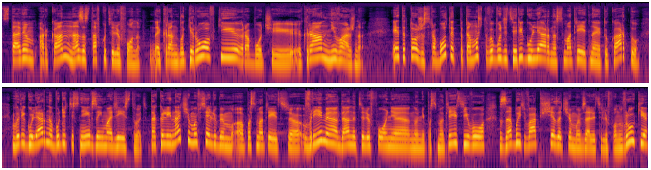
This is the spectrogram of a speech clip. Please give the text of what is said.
ставим аркан на заставку телефона. Экран блокировки, рабочий экран, неважно это тоже сработает, потому что вы будете регулярно смотреть на эту карту, вы регулярно будете с ней взаимодействовать. Так или иначе, мы все любим а, посмотреть э, время да, на телефоне, но не посмотреть его, забыть вообще, зачем мы взяли телефон в руки,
